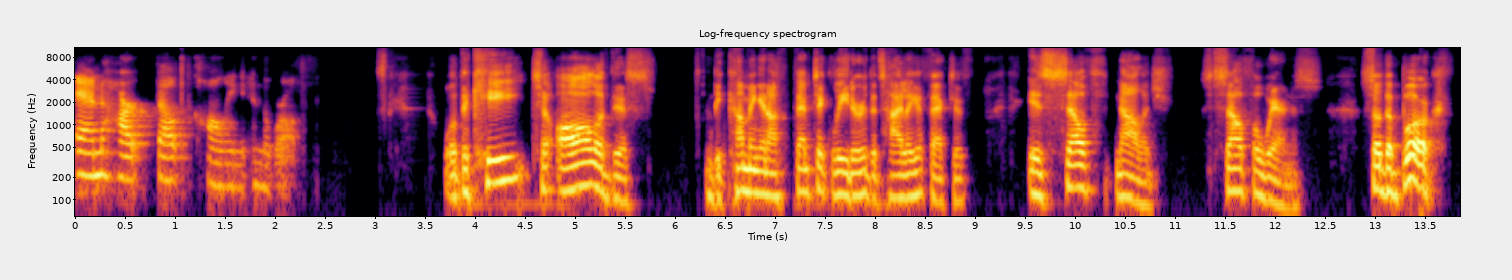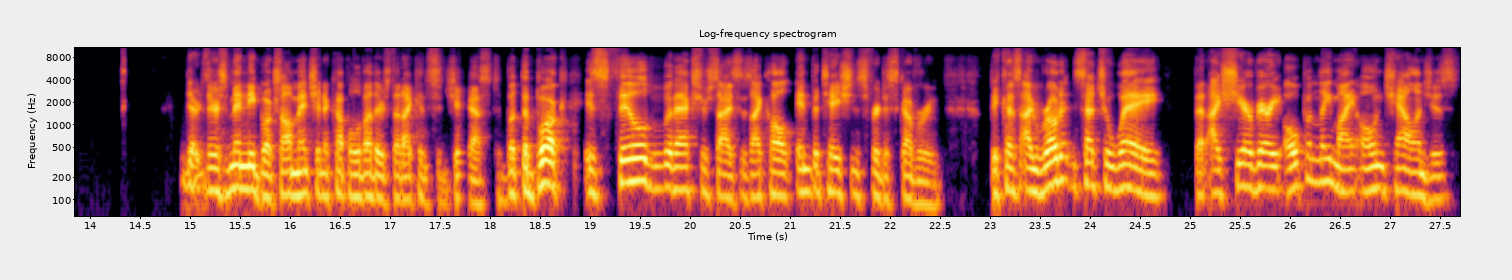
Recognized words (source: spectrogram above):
and heartfelt calling in the world? Well, the key to all of this, becoming an authentic leader that's highly effective, is self knowledge, self awareness. So, the book there, there's many books. I'll mention a couple of others that I can suggest, but the book is filled with exercises I call invitations for discovery because I wrote it in such a way that I share very openly my own challenges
